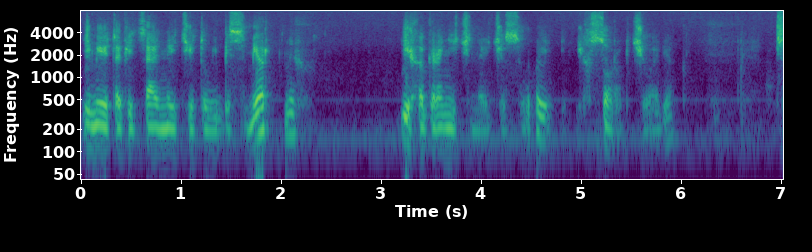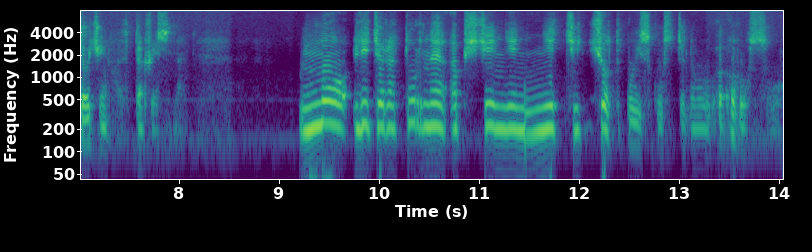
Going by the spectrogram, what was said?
имеют официальные титулы бессмертных, их ограниченное число, их 40 человек. Все очень торжественно. Но литературное общение не течет по искусственному руслу.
